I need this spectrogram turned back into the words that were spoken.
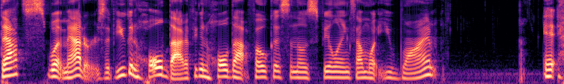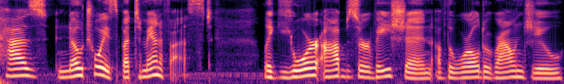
That's what matters. If you can hold that, if you can hold that focus and those feelings on what you want, it has no choice but to manifest. Like your observation of the world around you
